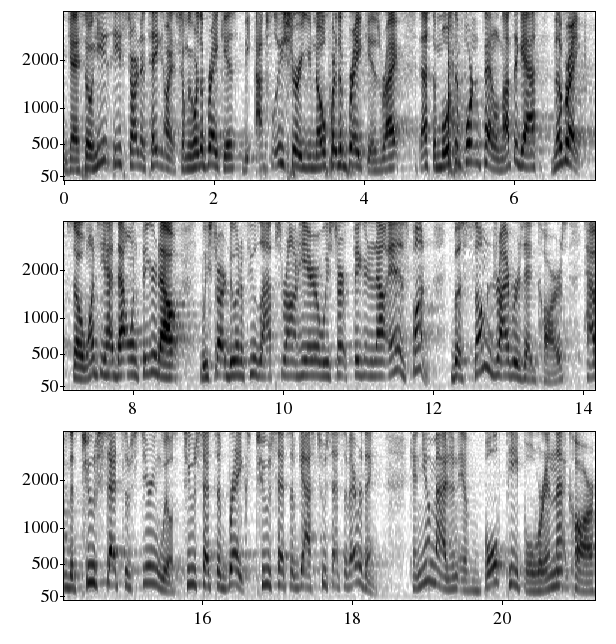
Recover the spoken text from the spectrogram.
Okay, so he's, he's starting to take, all right, show me where the brake is. Be absolutely sure you know where the brake is, right? That's the most important pedal, not the gas, the brake. So once you had that one figured out, we start doing a few laps around here. We start figuring it out, and it's fun. But some driver's ed cars have the two sets of steering wheels, two sets of brakes, two sets of gas, two sets of everything. Can you imagine if both people were in that car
